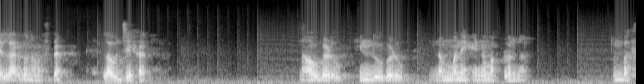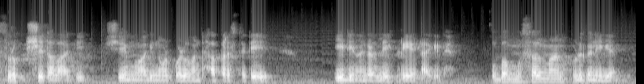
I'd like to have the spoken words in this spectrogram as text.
ಎಲ್ಲರಿಗೂ ನಮಸ್ತೆ. Love jihad. ನಾವುಗಳು, ಹಿಂದೂಗಳು, ನಮ್ಮನೆ ಹೆಣ್ಣು ಮಕ್ಕಳನ್ನ ತುಂಬ ಸುರಕ್ಷಿತವಾಗಿ, ಕ್ಷೇಮವಾಗಿ ನೋಡಿಕೊಳ್ಳುವಂತಹ ಪರಿಸ್ಥಿತಿ ಈ ದಿನಗಳಲ್ಲಿ ಕ್ರಿಯೇಟ್ ಆಗಿದೆ. ಒಬ್ಬ ಮುಸಲ್ಮಾನ್ ಹುಡುಗನಿಗೆ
